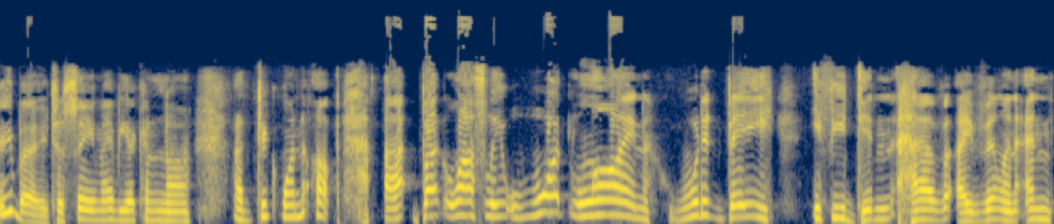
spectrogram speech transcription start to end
eBay to see maybe I can uh, uh, dig one up. Uh, but lastly, what line would it be if you didn't have a villain. And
